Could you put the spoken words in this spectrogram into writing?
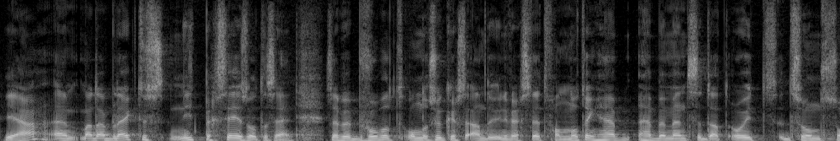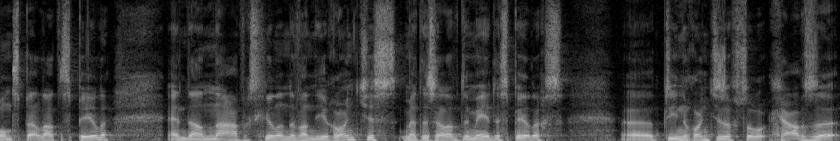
Ja, en, maar dat blijkt dus niet per se zo te zijn. Ze hebben bijvoorbeeld onderzoekers aan de Universiteit van Nottingham hebben mensen dat ooit zo'n zo'n spel laten spelen. En dan na verschillende van die rondjes met dezelfde medespelers, uh, tien rondjes of zo, gaven ze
